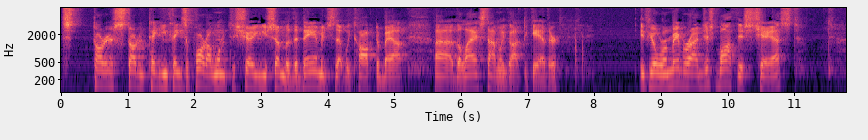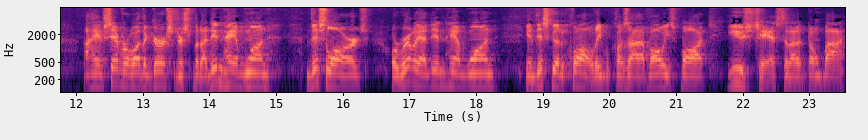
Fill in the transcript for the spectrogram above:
started, started taking things apart, I wanted to show you some of the damage that we talked about uh, the last time we got together. If you'll remember, I just bought this chest. I have several other Gerstners, but I didn't have one this large or really I didn't have one in this good a quality because I've always bought used chests and I don't buy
